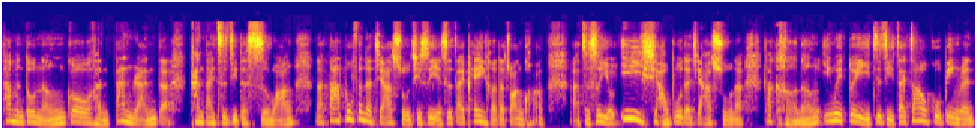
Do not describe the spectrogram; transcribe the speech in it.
他们都能够很淡然的看待自己的死亡。那大部分的家属其实也是在配合的状况啊，只是有一小部的家属呢，他可能因为对于自己在照顾病人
